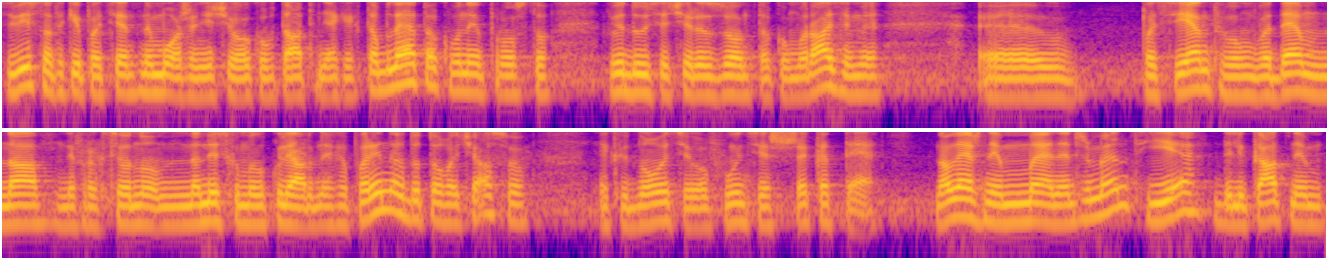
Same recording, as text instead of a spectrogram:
звісно, такий пацієнт не може нічого ковтати, ніяких таблеток, вони просто ведуться через зонд. В такому разі ми е, пацієнт ведемо на нефракціону... на низькомолекулярних гепаринах до того часу, як відновиться його функція ШКТ. Належний менеджмент є делікатним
